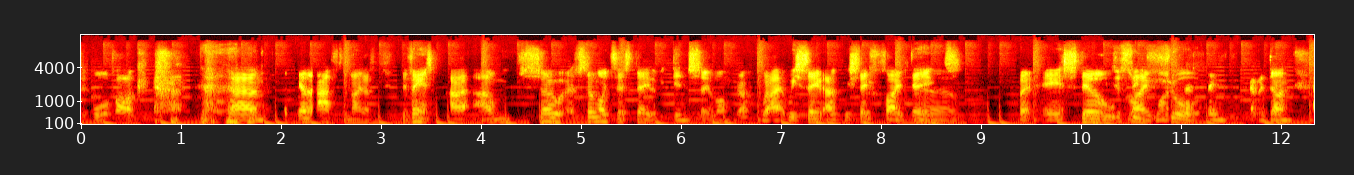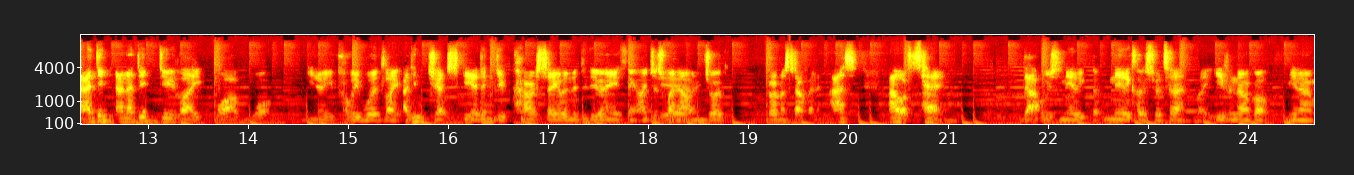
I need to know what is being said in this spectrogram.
the water park. um, the other half the night. The thing is, I, I'm so I'm still annoyed to this day that we didn't stay longer. We, we stayed uh, we stayed for five days, but it's still It like one short. of the things I've ever done. And I didn't and I didn't do like what what you know you probably would like. I didn't jet ski. I didn't do parasailing. I didn't do anything. I just went out and enjoyed enjoyed myself. And as out of ten. That was nearly nearly close to a ten. Like even though I got you know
